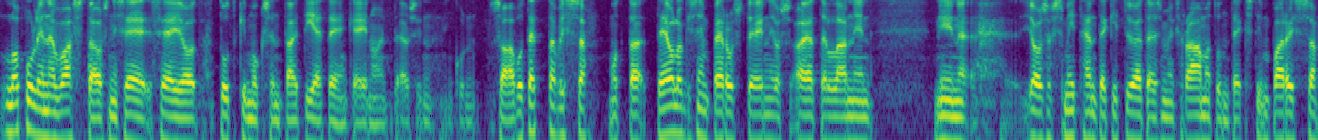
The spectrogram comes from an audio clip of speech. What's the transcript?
lopullinen vastaus, niin se, se ei ole tutkimuksen tai tieteen keinoin täysin niin kuin saavutettavissa, mutta teologisin perustein, jos ajatellaan, niin, niin Joseph Smith hän teki työtä esimerkiksi raamatun tekstin parissa.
